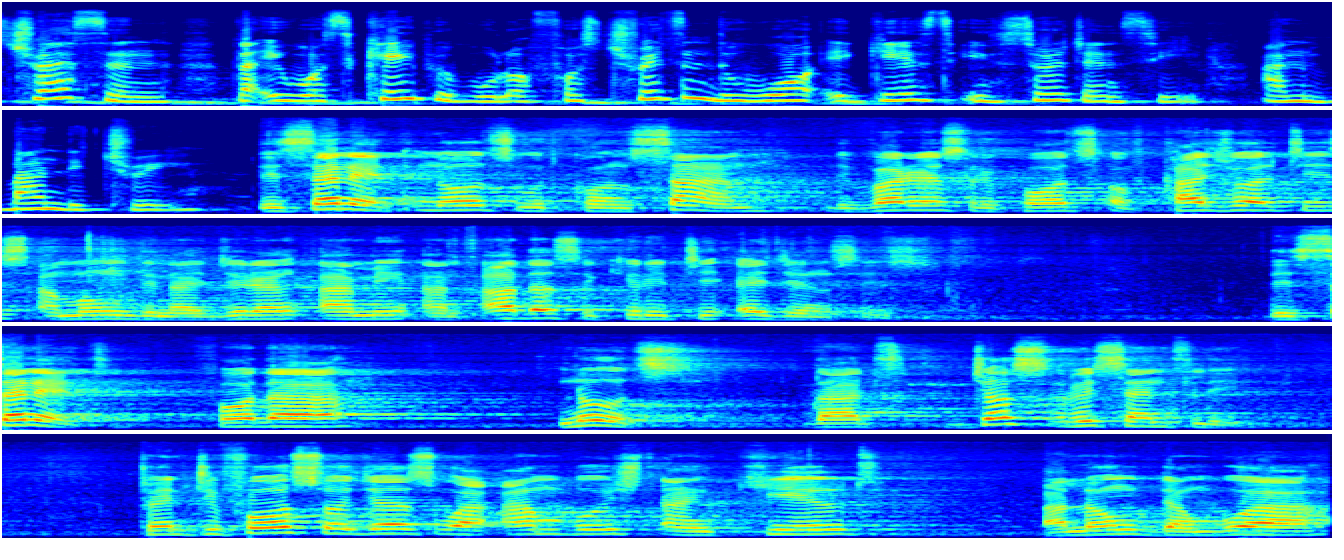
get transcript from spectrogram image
stressing that it was capable of frustrating the war against insurgency and banditry. The Senate notes with concern the various reports of casualties among the Nigerian Army and other security agencies. The Senate further notes that just recently, 24 soldiers were ambushed and killed along Damboa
